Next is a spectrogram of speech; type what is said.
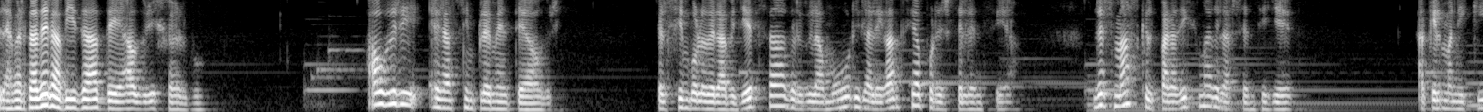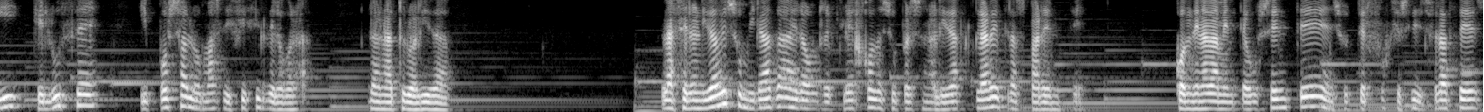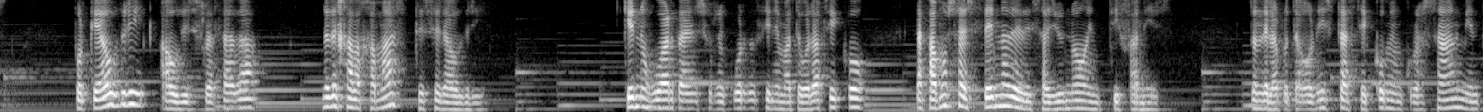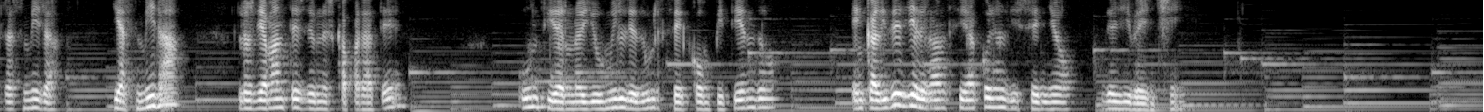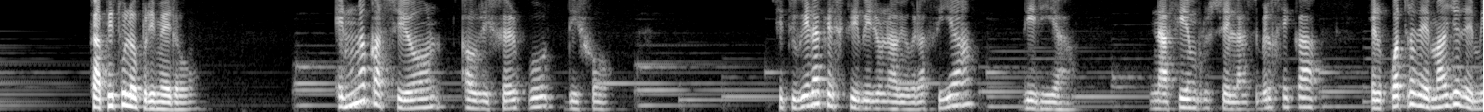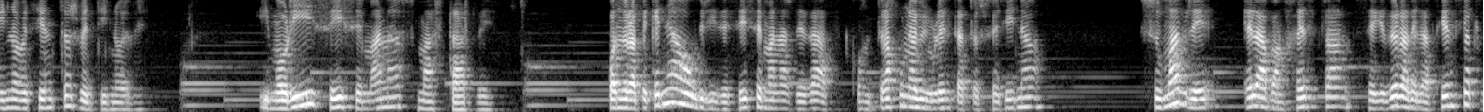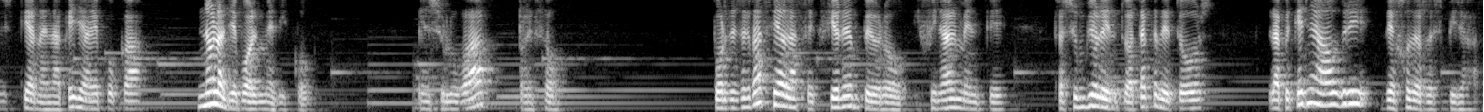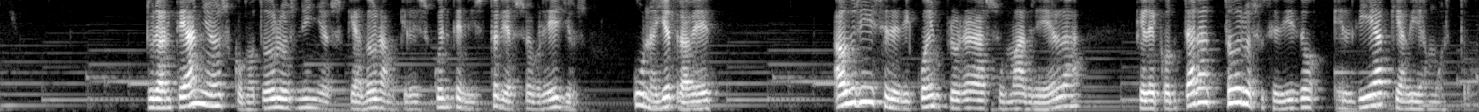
La verdadera vida de Audrey Hepburn. Audrey era simplemente Audrey, el símbolo de la belleza, del glamour y la elegancia por excelencia. No es más que el paradigma de la sencillez, aquel maniquí que luce y posa lo más difícil de lograr, la naturalidad. La serenidad de su mirada era un reflejo de su personalidad clara y transparente, condenadamente ausente en subterfugios y disfraces, porque Audrey, disfrazada, no dejaba jamás de ser Audrey. ¿Quién no guarda en su recuerdo cinematográfico la famosa escena de desayuno en Tiffany's, donde la protagonista se come un croissant mientras mira y admira los diamantes de un escaparate? Un tierno y humilde dulce compitiendo en calidez y elegancia con el diseño de Givenchy. Capítulo primero. En una ocasión, Audrey Hepburn dijo, si tuviera que escribir una biografía, diría, nací en Bruselas, Bélgica, el 4 de mayo de 1929 y morí seis semanas más tarde. Cuando la pequeña Audrey de seis semanas de edad contrajo una virulenta tosferina, su madre Ella Van Gestran, seguidora de la ciencia cristiana en aquella época, no la llevó al médico. En su lugar, rezó. Por desgracia, la afección empeoró y finalmente, tras un violento ataque de tos, la pequeña Audrey dejó de respirar. Durante años, como todos los niños que adoran que les cuenten historias sobre ellos una y otra vez, Audrey se dedicó a implorar a su madre Ella que le contara todo lo sucedido el día que había muerto.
